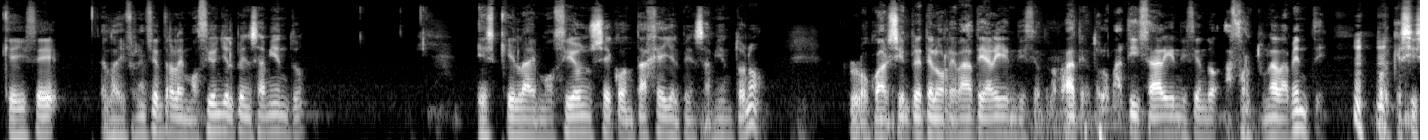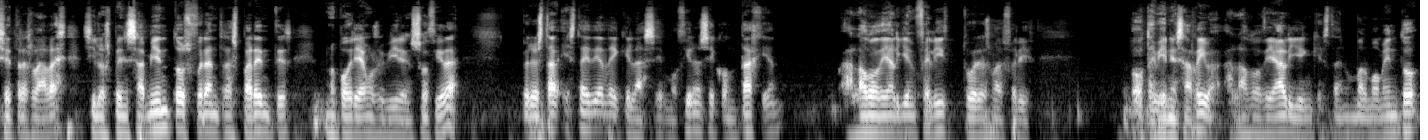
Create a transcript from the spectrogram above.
que dice la diferencia entre la emoción y el pensamiento es que la emoción se contagia y el pensamiento no. Lo cual siempre te lo rebate alguien diciendo, lo rebate, te lo matiza alguien diciendo, afortunadamente. Porque si se traslada, si los pensamientos fueran transparentes, no podríamos vivir en sociedad. Pero esta, esta idea de que las emociones se contagian, al lado de alguien feliz, tú eres más feliz. O te vienes arriba, al lado de alguien que está en un mal momento,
